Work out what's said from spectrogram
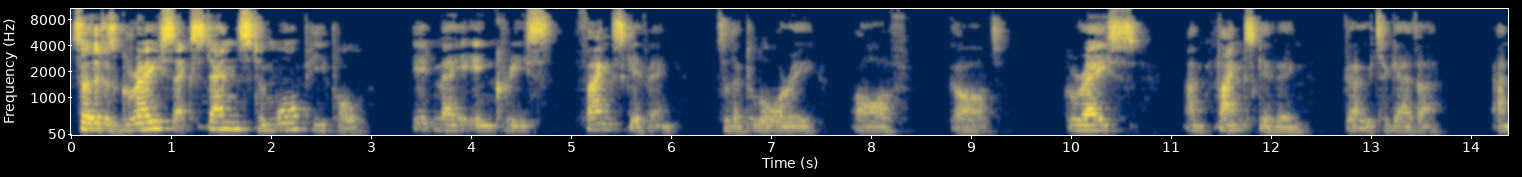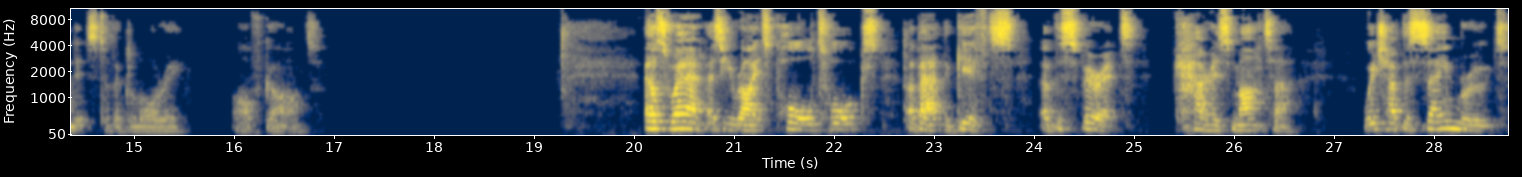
so that as grace extends to more people, it may increase thanksgiving to the glory of God." Grace and thanksgiving go together, and it's to the glory of God. Elsewhere, as he writes, Paul talks about the gifts of the Spirit, charismata, which have the same root,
